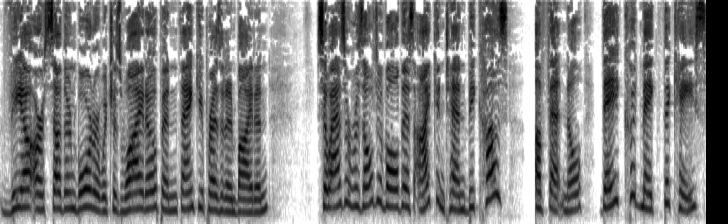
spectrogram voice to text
via our southern border, which is wide open. Thank you, President Biden. So as a result of all this, I contend because of fentanyl, they could make the case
